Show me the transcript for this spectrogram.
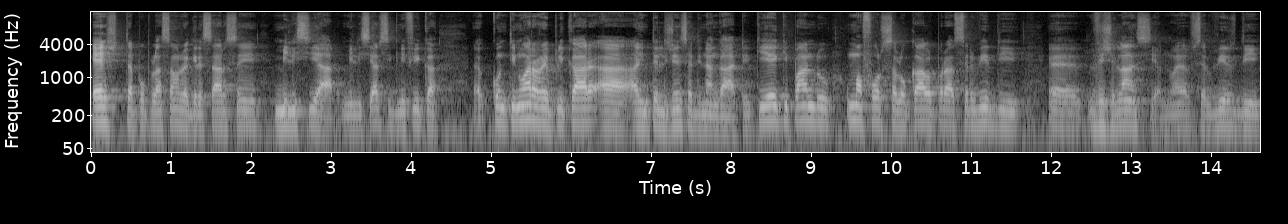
esta população regressar sem miliciar. Miliciar significa eh, continuar a replicar a, a, inteligência de Nangate, que é equipando uma força local para servir de eh, vigilância, não é? Servir de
